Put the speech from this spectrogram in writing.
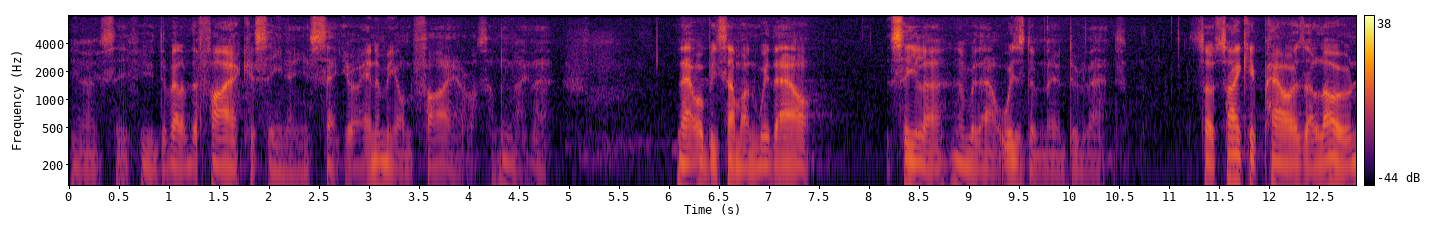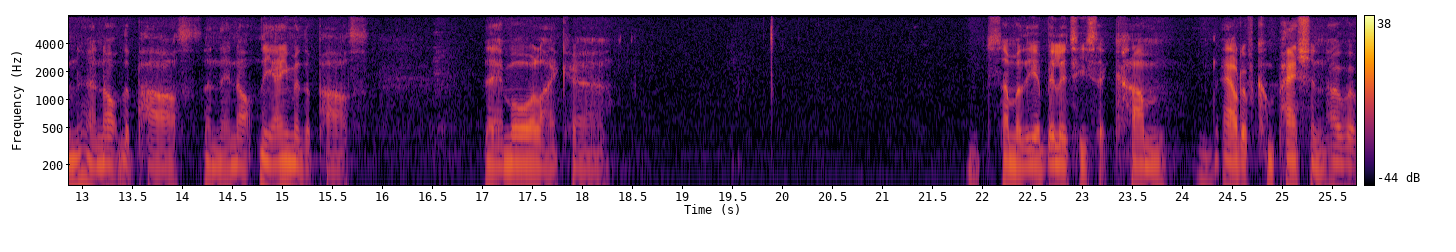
you know, if you develop the fire kasina, you set your enemy on fire or something like that that would be someone without sila and without wisdom they would do that. So psychic powers alone are not the path and they're not the aim of the path. They're more like uh, some of the abilities that come out of compassion over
